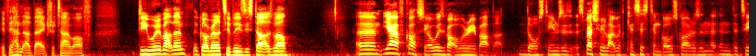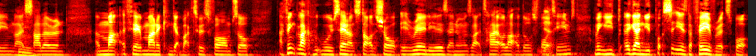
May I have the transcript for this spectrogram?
if they hadn't had that extra time off. Do you worry about them? They've got a relatively easy start as well. Um, yeah, of course, you always got to worry about that. Those teams, especially like with consistent goal scorers in the in the team, like Salah and and Ma- I think Mane can get back to his form. So I think, like we were saying at the start of the show, it really is anyone's like title out of those four Yeah. teams. I think you again you'd put City as the favourites, but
